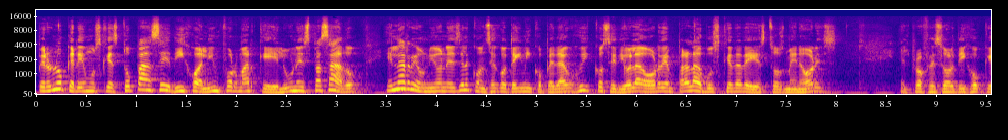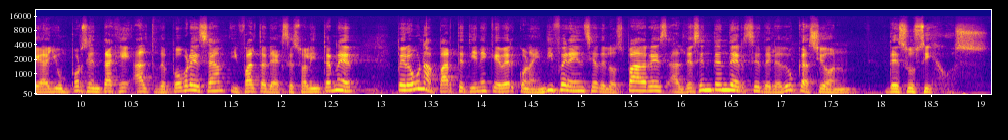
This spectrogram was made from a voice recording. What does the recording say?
pero no queremos que esto pase, dijo al informar que el lunes pasado, en las reuniones del Consejo Técnico Pedagógico se dio la orden para la búsqueda de estos menores. El profesor dijo que hay un porcentaje alto de pobreza y falta de acceso al Internet, pero una parte tiene que ver con la indiferencia de los padres al desentenderse de la educación de sus hijos.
